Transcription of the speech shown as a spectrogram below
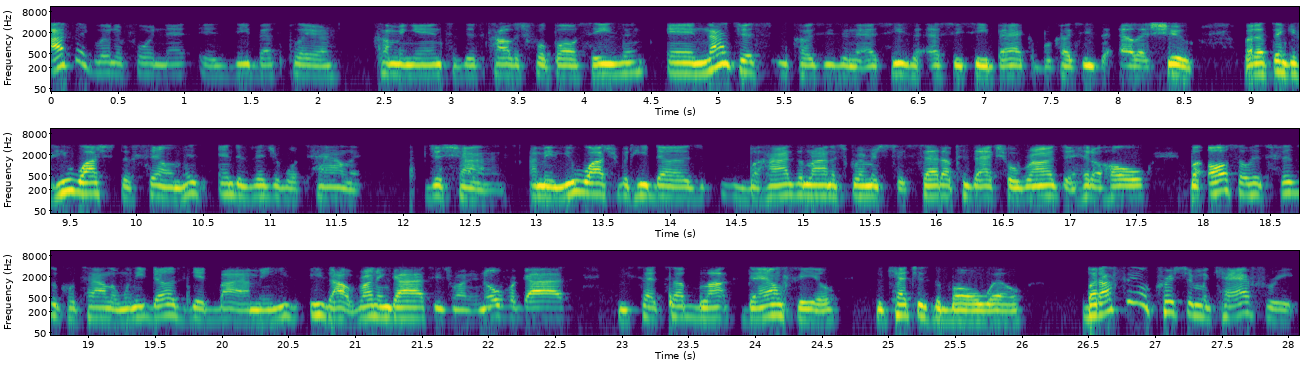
I think Leonard Fournette is the best player coming into this college football season, and not just because he's the he's an SEC back, because he's at LSU, but I think if you watch the film, his individual talent just shines. I mean, you watch what he does behind the line of scrimmage to set up his actual runs and hit a hole, but also his physical talent when he does get by. I mean, he's he's out running guys, he's running over guys, he sets up blocks downfield, he catches the ball well. But I feel Christian McCaffrey,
